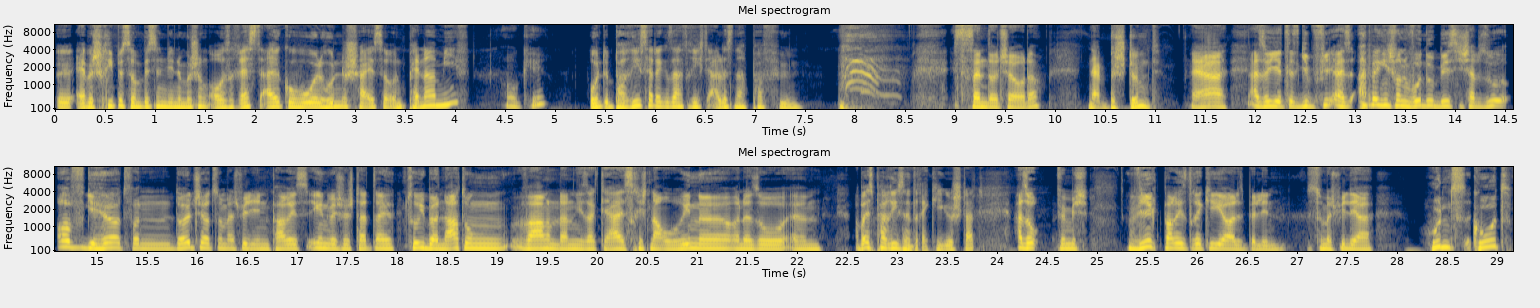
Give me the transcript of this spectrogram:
Äh, Er beschrieb es so ein bisschen wie eine Mischung aus Restalkohol, Hundescheiße und Pennermief. Okay. Und in Paris hat er gesagt, riecht alles nach Parfüm. Ist das ein Deutscher, oder? Na, bestimmt. Ja, also jetzt, es gibt viel, also abhängig von wo du bist. Ich habe so oft gehört von Deutscher, zum Beispiel die in Paris irgendwelche Stadtteil zur Übernachtung waren, dann gesagt, ja, es riecht nach Urine oder so. Ähm, Aber ist Paris eine dreckige Stadt? also für mich wirkt Paris dreckiger als Berlin. Zum Beispiel der Hundskot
